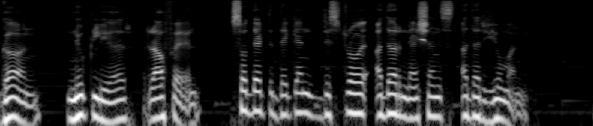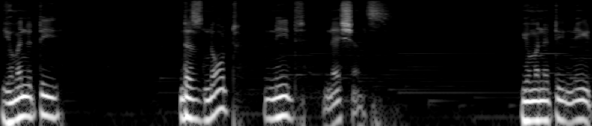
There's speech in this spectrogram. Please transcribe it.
gun, nuclear, Rafale so that they can destroy other nations, other human. Humanity does not need nations. Humanity need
